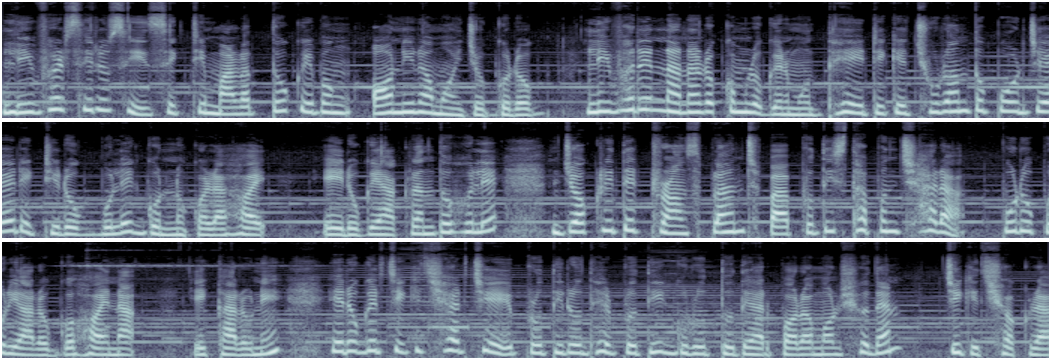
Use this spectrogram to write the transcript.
লিভার সিরোসিস একটি মারাত্মক এবং অনিরাময়যোগ্য রোগ। লিভারের নানা রকম রোগের মধ্যে এটিকে চূড়ান্ত পর্যায়ের একটি রোগ বলে গণ্য করা হয়। এই রোগে আক্রান্ত হলে যকৃতের ট্রান্সপ্লান্ট বা প্রতিস্থাপন ছাড়া পুরোপুরি আরোগ্য হয় না। এ কারণে এ রোগের চিকিৎসার চেয়ে প্রতিরোধের প্রতি গুরুত্ব দেওয়ার পরামর্শ দেন চিকিৎসকরা।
